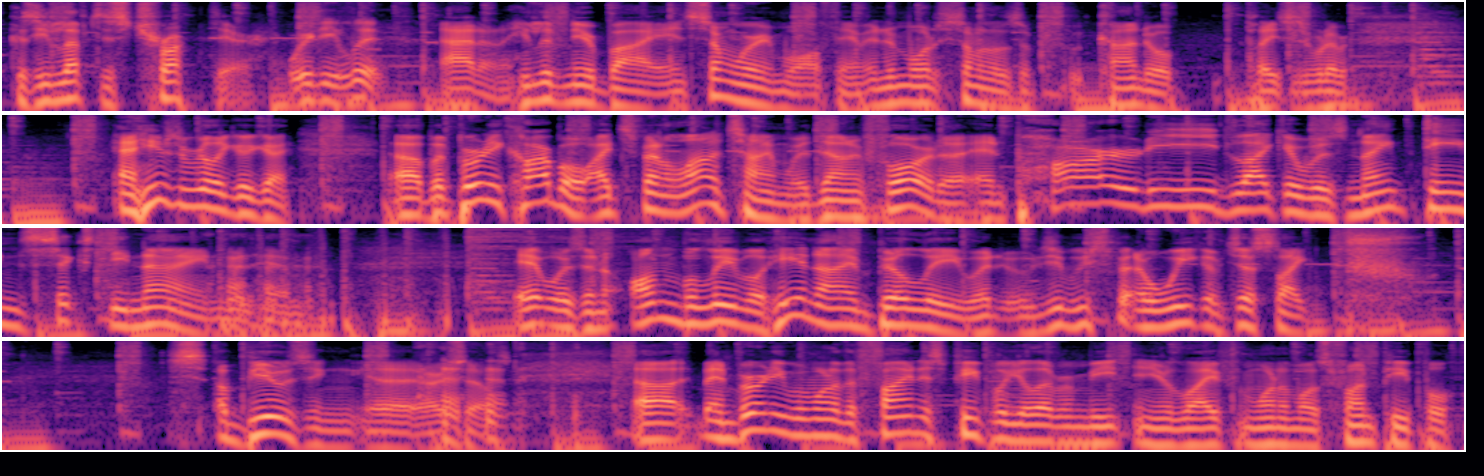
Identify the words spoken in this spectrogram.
because he left his truck there. Where did he live? I don't know. He lived nearby and somewhere in Waltham, in some of those condo places, or whatever. And he was a really good guy. Uh, but Bernie Carbo, I'd spent a lot of time with down in Florida and partied like it was 1969 with him. it was an unbelievable. He and I and Bill Lee, we we spent a week of just like s- abusing uh, ourselves. uh, and Bernie was one of the finest people you'll ever meet in your life, and one of the most fun people.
